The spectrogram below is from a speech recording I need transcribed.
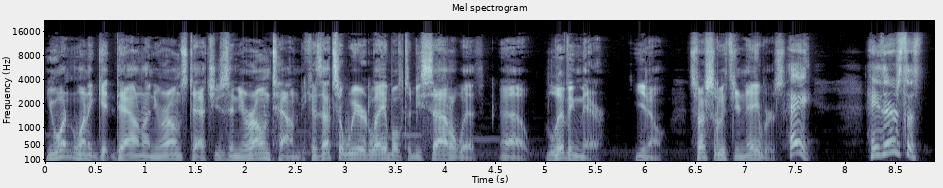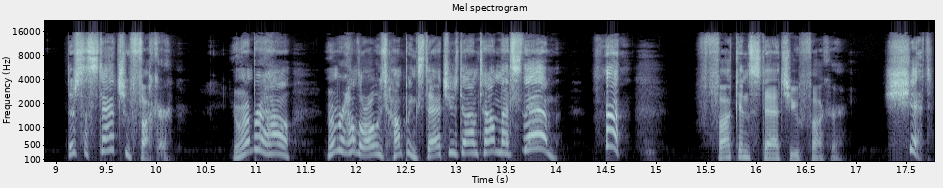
you wouldn't want to get down on your own statues in your own town because that's a weird label to be saddled with. Uh, living there, you know, especially with your neighbors. Hey, Hey, there's the there's the statue fucker. You remember how remember how they're always humping statues downtown? That's them. Huh. Fucking statue fucker. Shit.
